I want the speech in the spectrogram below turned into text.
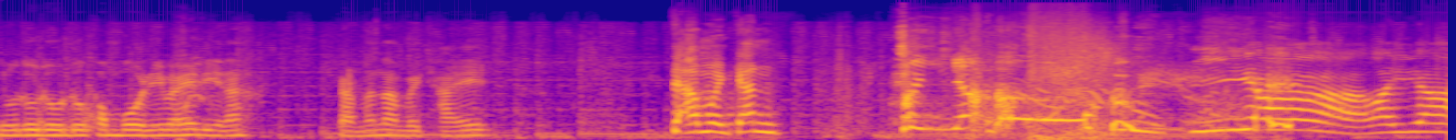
ดูดูดูดูคอมโบนี้ไว้ให้ดีนะจำแนะนำไปใช้ จะเอาเหมือนกันเฮ้ยยาเฮียอะไรย่า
